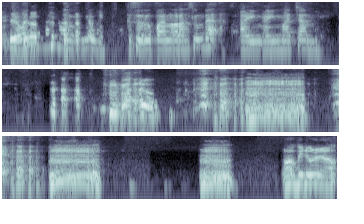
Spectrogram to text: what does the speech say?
Gitu. jelaskan ini, kesurupan orang Sunda, aing aing macan. Waduh. Hmm. Hmm. Hmm. Ngopi dulu dong.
